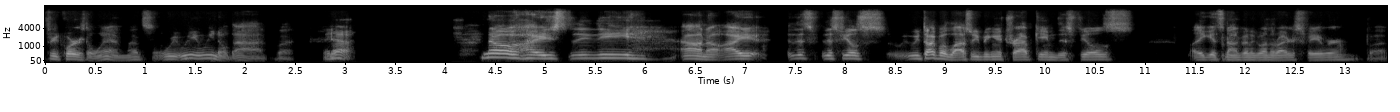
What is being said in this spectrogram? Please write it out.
three quarters to win. That's we, we we know that, but Yeah, no, I just the, the I don't know. I this this feels we talked about last week being a trap game. This feels like it's not going to go in the Riders' favor, but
